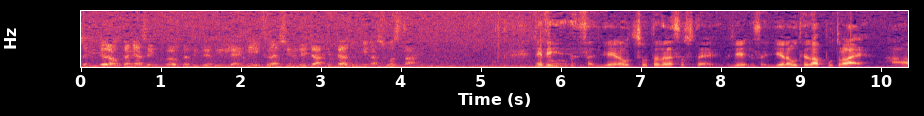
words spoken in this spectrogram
संजय राऊतांनी असं एक प्रतिक्रिया दिलेली आहे की एकनाथ शिंदे जे आहेत ते अजूनही अस्वस्थ आहेत. नाही ते संजय राऊत स्वतः जरा स्वस्त आहे. म्हणजे संजय राऊत ह्याचा पुतळा आहे. हा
